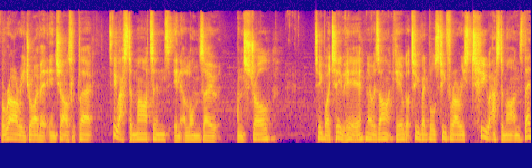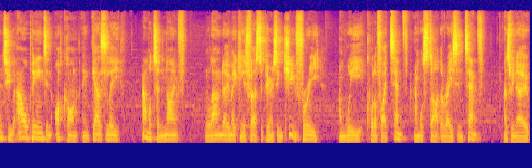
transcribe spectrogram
Ferrari driver in Charles Leclerc. Two Aston Martins in Alonso and Stroll. Two by two here. Noah's Ark here. We've got two Red Bulls, two Ferraris, two Aston Martins, then two Alpines in Ocon and Gasly. Hamilton ninth. Lando making his first appearance in Q3. And we qualify 10th and will start the race in 10th. As we know,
